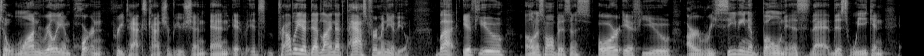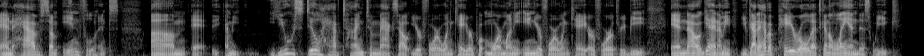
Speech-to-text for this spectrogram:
to one really important pre tax contribution, and it, it's probably a deadline that's passed for many of you. But if you own a small business or if you are receiving a bonus that this week and, and have some influence, um, eh, I mean, you still have time to max out your 401k or put more money in your 401k or 403b. And now, again, I mean, you've got to have a payroll that's going to land this week.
